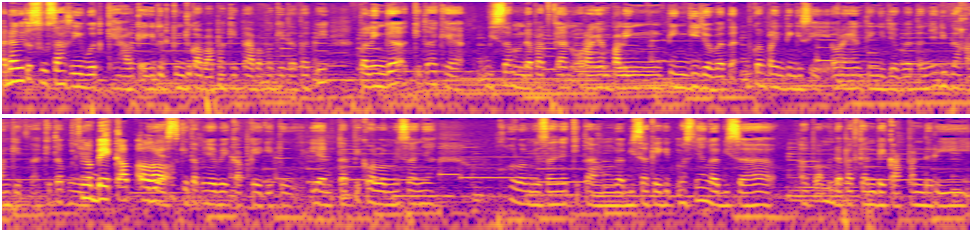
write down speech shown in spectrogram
kadang itu susah sih buat kayak hal kayak gitu ditunjuk apa apa kita apa apa kita. Tapi paling enggak kita kayak bisa mendapatkan orang yang paling tinggi jabatan bukan paling tinggi sih orang yang tinggi jabatannya di belakang kita. Kita punya nge-backup lo yes kita punya backup kayak gitu. Ya tapi kalau misalnya kalau misalnya kita nggak bisa kayak gitu maksudnya nggak bisa apa mendapatkan backupan dari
